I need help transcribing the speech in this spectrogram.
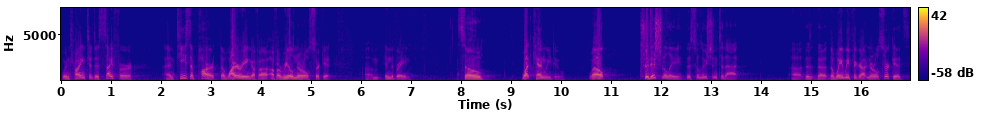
when trying to decipher and tease apart the wiring of a, of a real neural circuit um, in the brain. So what can we do? Well, traditionally, the solution to that, uh, the, the, the way we figure out neural circuits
